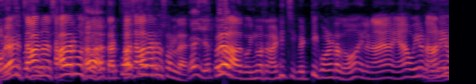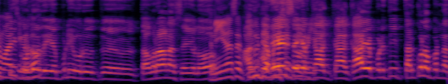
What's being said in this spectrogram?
இல்ல, சா- நான் சாதாரணமா சொல்ல சார் தற்கொலை சாதாரண சொல்ல. அது இன்னொருத்தன் அடிச்சு வெட்டி கொள்றதும் இல்ல நான் என் உயிரை நானே கொல்றது எப்படி ஒரு தவறான செயலோ? நீங்க சார் அது- அதே செயல் காயப்படுத்தி தற்கொலை பண்ண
